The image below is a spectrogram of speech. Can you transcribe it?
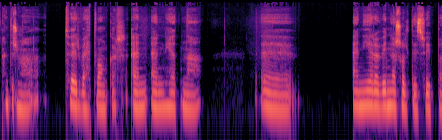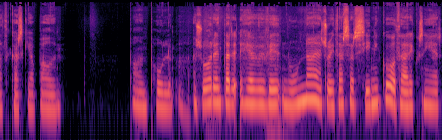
þetta er svona tveir vettvangar en, en hérna um, en ég er að vinna svolítið svipað kannski á báðum báðum pólum. En svo reyndar hefur við núna eins og í þessar síningu og það er eitthvað sem ég er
